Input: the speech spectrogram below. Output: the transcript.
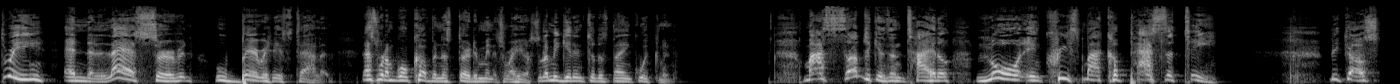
three, and the last servant who buried his talent. That's what I'm going to cover in this 30 minutes right here. So let me get into this thing quickly. My subject is entitled, Lord, increase my capacity. Because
